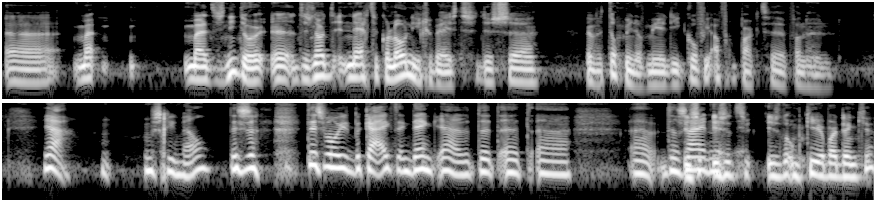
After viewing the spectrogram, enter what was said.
eh, maar, maar het is niet door, eh, het is nooit een echte kolonie geweest. Dus eh, we hebben toch min of meer die koffie afgepakt eh, van hun. Ja, misschien wel. Het is, het is hoe je het bekijkt. Ik denk, ja, het, het, het, er Is, zijn is, het, is het omkeerbaar, denk je?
